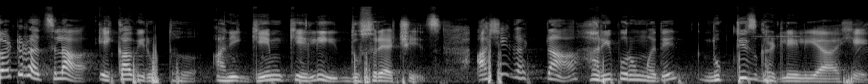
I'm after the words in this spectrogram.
कट रचला एका विरुद्ध आणि गेम केली दुसऱ्याचीच. अशी घटना हरिपूरमध्ये नुकतीच घडलेली आहे.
